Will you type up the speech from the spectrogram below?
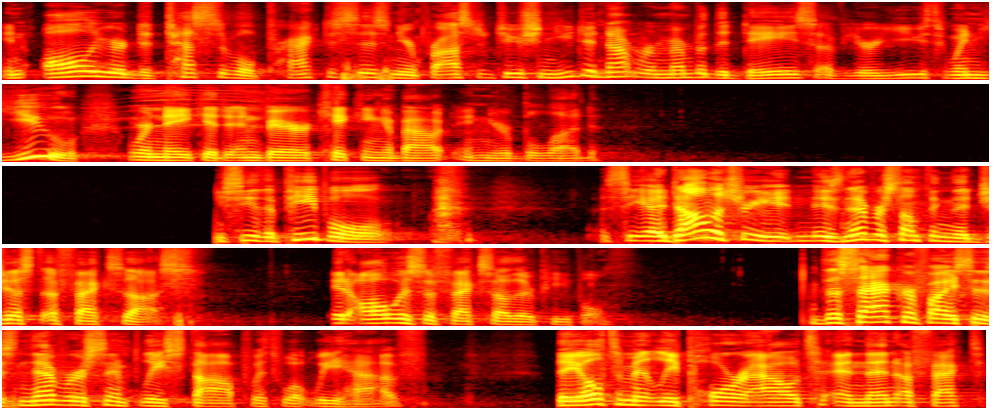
In all your detestable practices and your prostitution, you did not remember the days of your youth when you were naked and bare, kicking about in your blood. You see, the people, see, idolatry is never something that just affects us, it always affects other people. The sacrifices never simply stop with what we have, they ultimately pour out and then affect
